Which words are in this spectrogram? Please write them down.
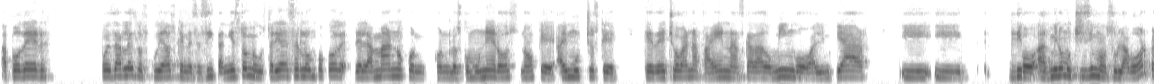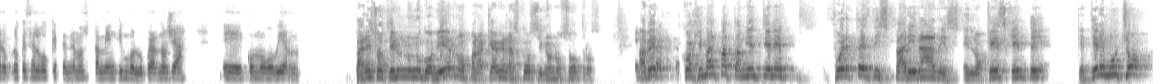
a poder, pues, darles los cuidados que necesitan. Y esto me gustaría hacerlo un poco de, la mano con, con los comuneros, ¿no? Que hay muchos que que de hecho van a faenas cada domingo a limpiar y, digo, admiro muchísimo su labor, pero creo que es algo que tenemos también que involucrarnos ya eh, como gobierno. Para eso tienen un gobierno, para que hagan las cosas y no nosotros. A ver, Coajimalpa también tiene fuertes disparidades en lo que es gente que tiene mucho,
